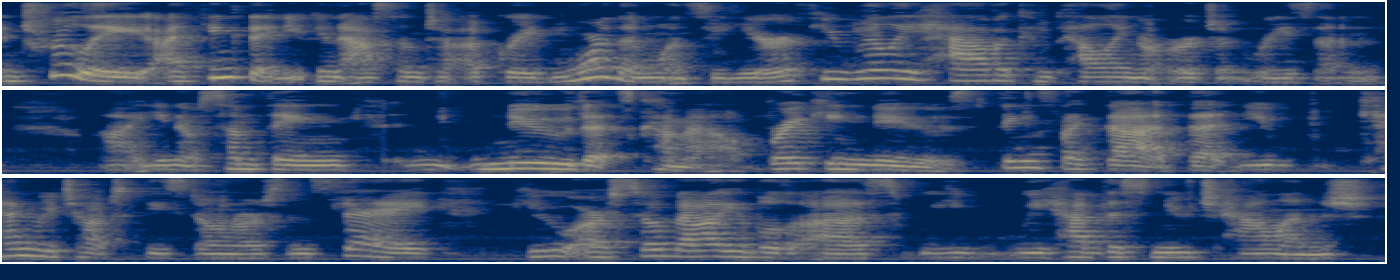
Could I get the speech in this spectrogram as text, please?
And truly, I think that you can ask them to upgrade more than once a year if you really have a compelling or urgent reason. Uh, you know, something new that's come out, breaking news, things like that, that you can reach out to these donors and say, you are so valuable to us. We, we have this new challenge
